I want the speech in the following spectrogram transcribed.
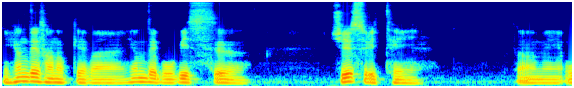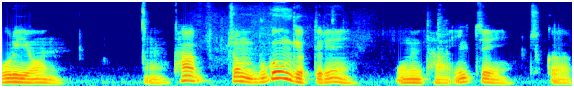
현대산업개발, 현대모비스, GS 리테일, 그 다음에 오리온, 예, 다 좀 무거운 기업들이 오늘 다 일제히 주가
